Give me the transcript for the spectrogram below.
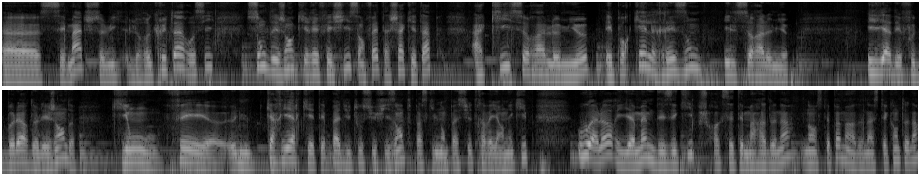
euh, ces matchs, celui, le recruteur aussi, sont des gens qui réfléchissent en fait à chaque étape à qui sera le mieux et pour quelles raisons il sera le mieux. Il y a des footballeurs de légende qui ont fait euh, une carrière qui n'était pas du tout suffisante parce qu'ils n'ont pas su travailler en équipe. Ou alors, il y a même des équipes, je crois que c'était Maradona, non, c'était pas Maradona, c'était Cantona,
